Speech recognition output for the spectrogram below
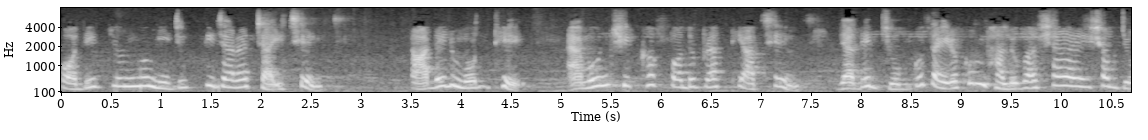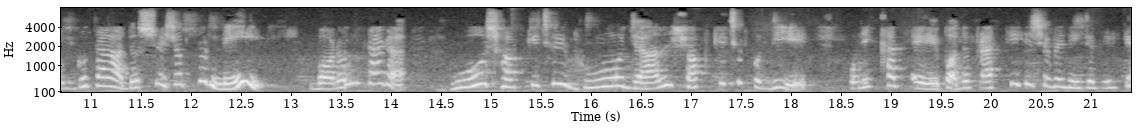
পদের জন্য নিযুক্তি যারা চাইছেন, তাদের মধ্যে এমন শিক্ষক পদপ্রার্থী আছেন যাদের যোগ্যতা এরকম ভালোবাসা, এসব যোগ্যতা, আদর্শ এসব তো নেই। বরং তারা ভুয়ো সবকিছুই, ভুয়ো জাল সবকিছু দিয়ে পরীক্ষা পদপ্রার্থী হিসেবে নিজেদেরকে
